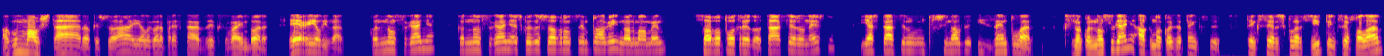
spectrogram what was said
algum mal-estar, ou que as pessoas, ah, ele agora parece que está a dizer que se vai embora. É a realidade. Quando não se ganha, quando não se ganha, as coisas sobram sempre para alguém, normalmente sobra para o treinador. Está a ser honesto e acho que está a ser um profissional de exemplar. que senão quando não se ganha, alguma coisa tem que, se, tem que ser esclarecido, tem que ser falado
